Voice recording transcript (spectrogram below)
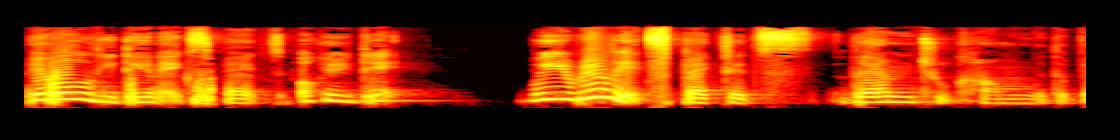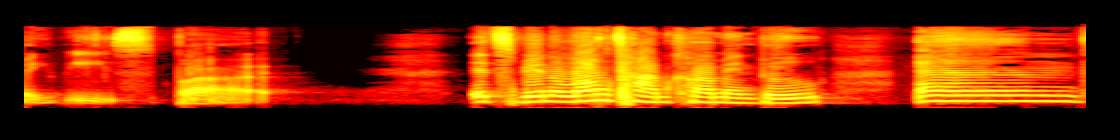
People you didn't expect. Okay, they, we really expected them to come with the babies, but it's been a long time coming, boo. And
